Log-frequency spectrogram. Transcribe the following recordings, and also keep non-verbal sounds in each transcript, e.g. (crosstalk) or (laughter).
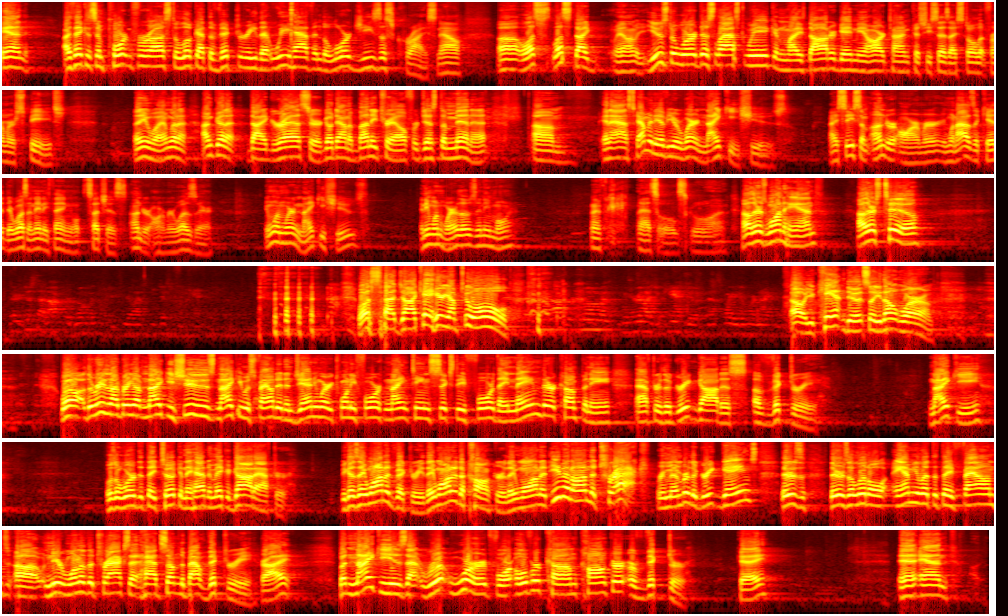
And I think it's important for us to look at the victory that we have in the Lord Jesus Christ. Now, uh, let's, let's dig- well, I used a word this last week, and my daughter gave me a hard time because she says I stole it from her speech. Anyway, I'm gonna I'm gonna digress or go down a bunny trail for just a minute, um, and ask how many of you are wearing Nike shoes. I see some Under Armour. And when I was a kid, there wasn't anything such as Under Armour, was there? Anyone wear Nike shoes? Anyone wear those anymore? That's old school. Oh, there's one hand. Oh, there's two. (laughs) What's that, John? I can't hear you. I'm too old. oh, you can't do it, so you don't wear them. Well, the reason I bring up Nike shoes, Nike was founded in January 24th, 1964. They named their company after the Greek goddess of victory. Nike was a word that they took and they had to make a god after because they wanted victory. They wanted to conquer. They wanted, even on the track, remember the Greek games? There's there's a little amulet that they found uh, near one of the tracks that had something about victory, right? But Nike is that root word for overcome, conquer, or victor. Okay? And, and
